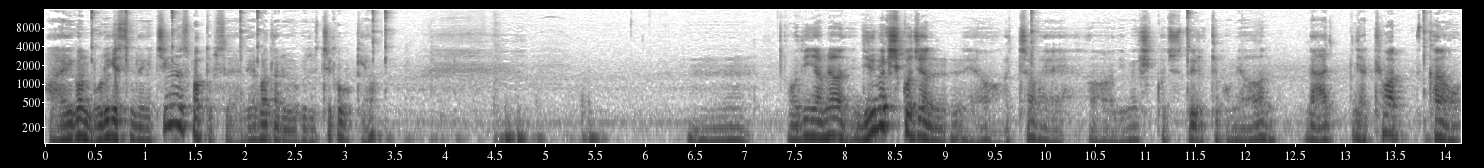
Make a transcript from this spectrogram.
아 이건 모르겠습니다. 이거 찍는 수밖에 없어요. 네바다를 여기로 찍어볼게요. 어디냐면 뉴멕시코주였네요. 그렇죠? 예. 어, 뉴멕시코주도 이렇게 보면 나 야트막한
